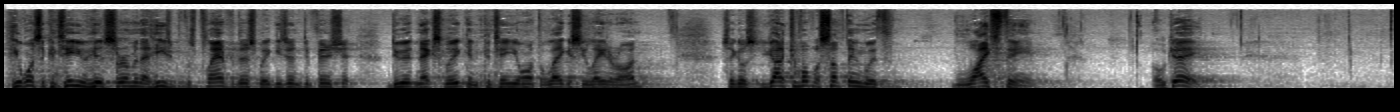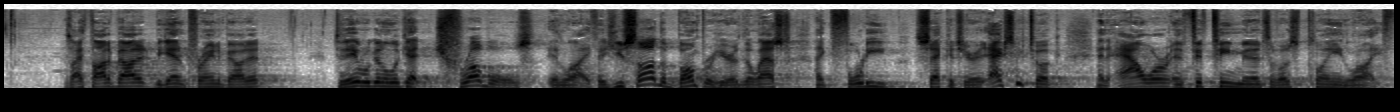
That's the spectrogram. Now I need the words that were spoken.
he wants to continue his sermon that he was planned for this week. He's going to finish it, do it next week, and continue on with the legacy later on. So he goes, You got to come up with something with life theme. Okay. As I thought about it, began praying about it, Today we're going to look at troubles in life. As you saw the bumper here, the last like 40 seconds here, it actually took an hour and 15 minutes of us playing life.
